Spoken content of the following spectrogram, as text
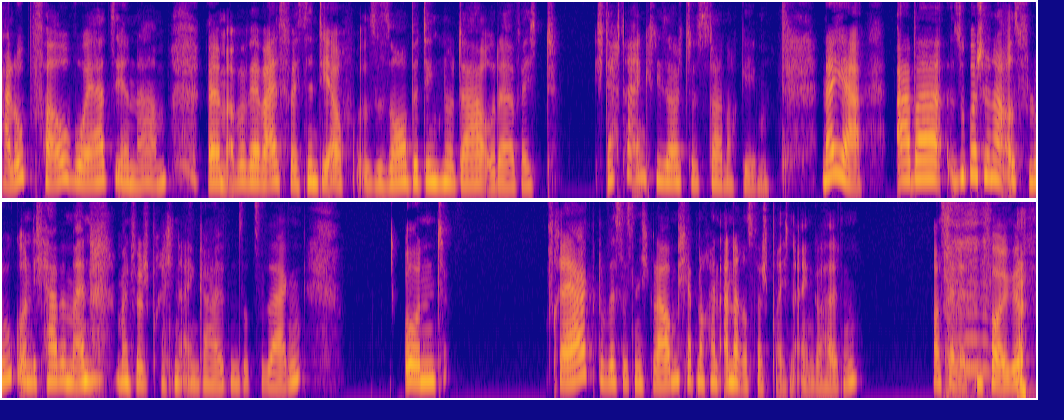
hallo Pfau, woher hat sie ihren Namen? Ähm, aber wer weiß, vielleicht sind die auch saisonbedingt nur da oder vielleicht, ich dachte eigentlich, die sollte es da noch geben. Naja, aber super schöner Ausflug und ich habe mein, mein Versprechen eingehalten sozusagen. Und Frag, du wirst es nicht glauben, ich habe noch ein anderes Versprechen eingehalten. Aus der letzten Folge.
